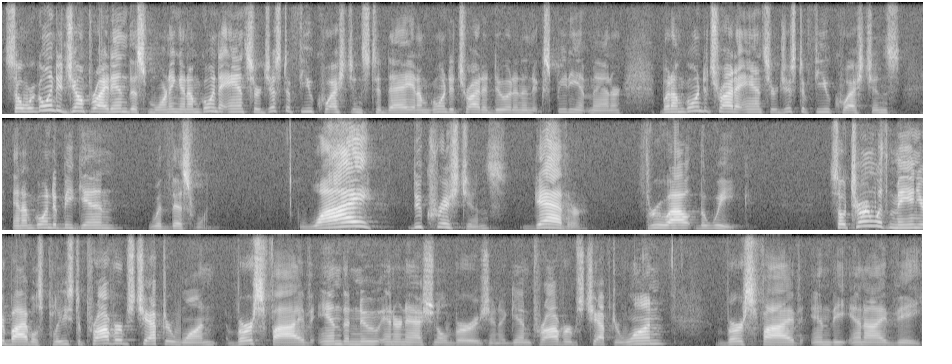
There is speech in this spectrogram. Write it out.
So, we're going to jump right in this morning, and I'm going to answer just a few questions today, and I'm going to try to do it in an expedient manner. But I'm going to try to answer just a few questions, and I'm going to begin with this one Why do Christians gather throughout the week? So, turn with me in your Bibles, please, to Proverbs chapter 1, verse 5 in the New International Version. Again, Proverbs chapter 1, verse 5 in the NIV.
